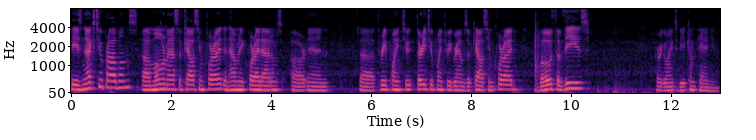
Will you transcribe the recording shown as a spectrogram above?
these next two problems, uh, molar mass of calcium chloride and how many chloride atoms are in uh, 32.3 grams of calcium chloride, both of these are going to be companion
